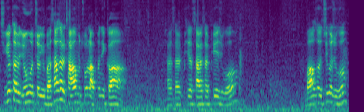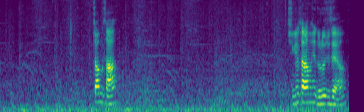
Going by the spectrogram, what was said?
징격타로 용어 저기 봐 사슬 닿으면 졸라 아프니까 살살 피해 살살 피해주고. 마우스로 찍어주고. 점사. 징격타를 한 번씩 눌러주세요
